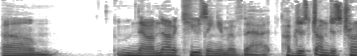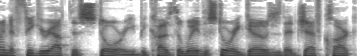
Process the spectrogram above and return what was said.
Um, now I'm not accusing him of that. I'm just I'm just trying to figure out this story because the way the story goes is that Jeff Clark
